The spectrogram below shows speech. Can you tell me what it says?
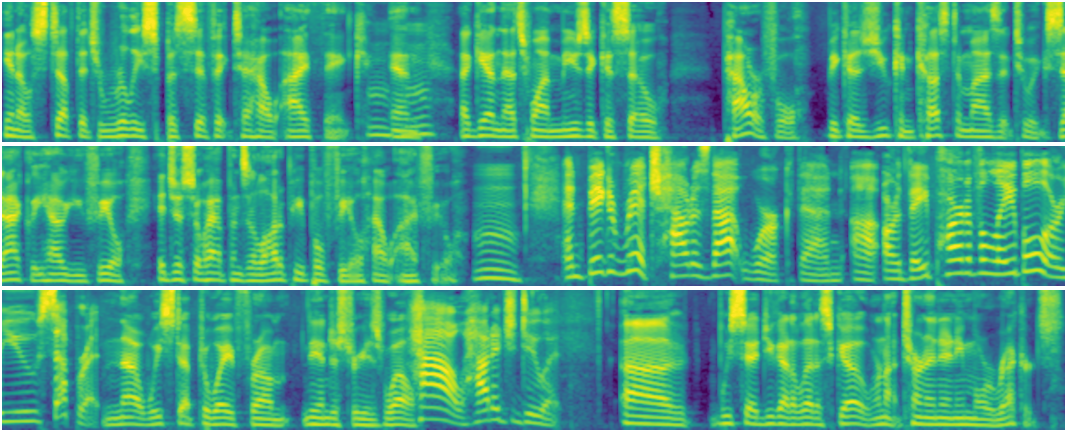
you know, stuff that's really specific to how I think. And again, that's why music is so powerful because you can customize it to exactly how you feel. It just so happens a lot of people feel how I feel. And Big and Rich, how does that work then? Uh, are they part of a label or are you separate? No, we stepped away from the industry as well. How? How did you do it? Uh, we said, you got to let us go. We're not turning any more records.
